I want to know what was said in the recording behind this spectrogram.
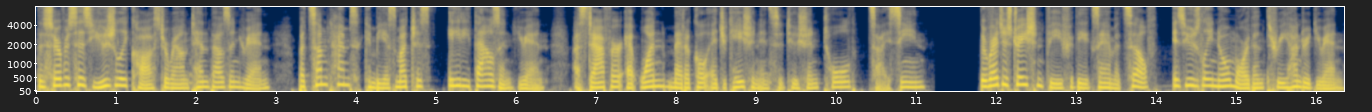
The services usually cost around 10,000 yuan, but sometimes can be as much as 80,000 yuan, a staffer at one medical education institution told Caixin. The registration fee for the exam itself is usually no more than 300 yuan,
